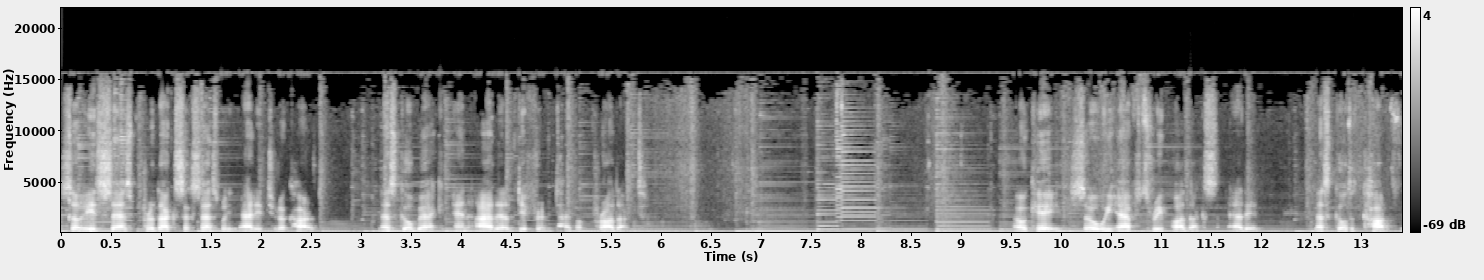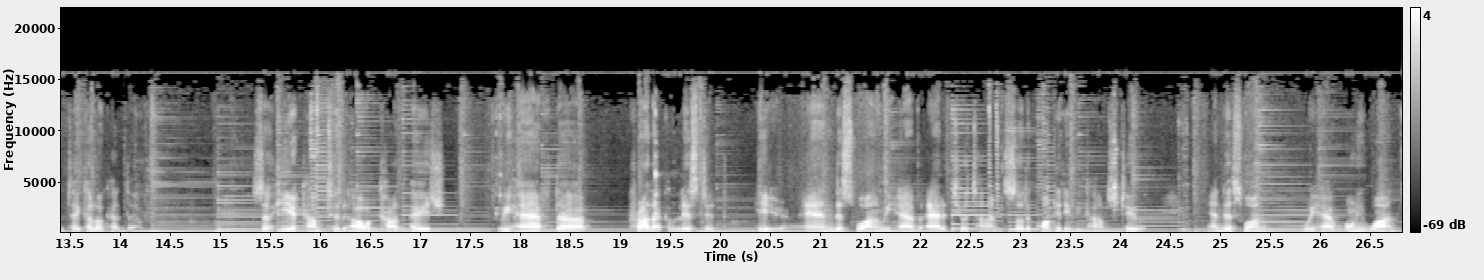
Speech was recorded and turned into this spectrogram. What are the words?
So it says product successfully added to the cart. Let's go back and add a different type of product. Okay, so we have three products added. Let's go to cart to take a look at them. So here come to the, our cart page. We have the product listed here and this one we have added two times so the quantity becomes two. And this one we have only one.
